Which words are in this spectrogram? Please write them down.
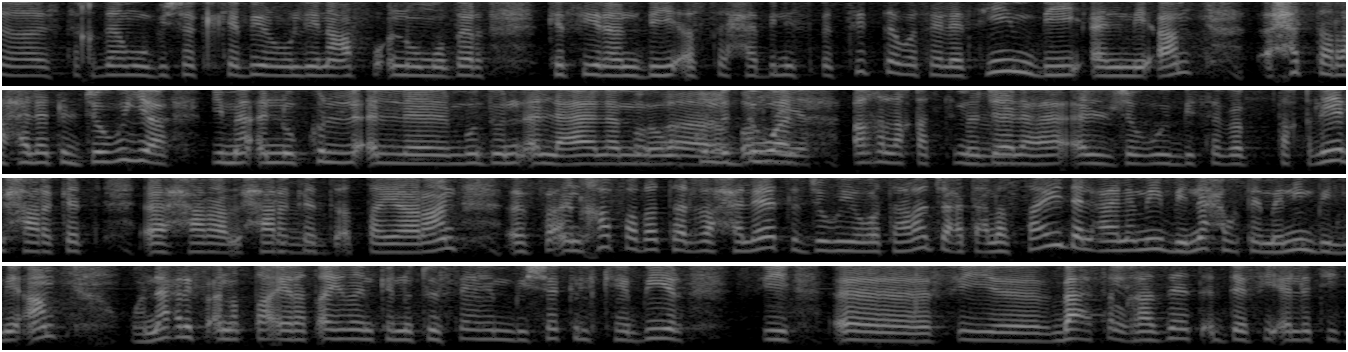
استخدامه بشكل كبير واللي نعرفه أنه مضر كثيرا بالصحة بنسبة 36% حتى الرحلات الجوية بما أنه كل المدن العالم وكل الدول أغلقت مجالها الجوي بسبب تقليل حركة حركة آه، حركة الطيران. آه، فانخفضت الرحلات الجوية وتراجعت على الصعيد العالمي بنحو 80% ونعرف أن الطائرات أيضا كانت تساهم بشكل كبير في آه، في بعث الغازات الدافئة التي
